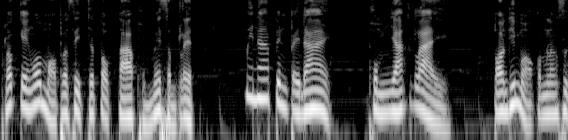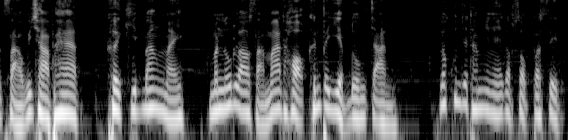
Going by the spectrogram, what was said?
เพราะเกรงว่าหมอประสิทธิ์จะตบตาผมไม่สำเร็จ ไม่น่าเป็นไปได้ ผมยักไหล ตอนที่หมอกำลังศึกษาวิชาแพทย์ เคยคิดบ้างไหม มนุษย์เราสามารถเหาะขึ้นไปเหยียบดวงจันทร์ แล้วคุณจะทำยังไงกับศพประสิทธิ์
